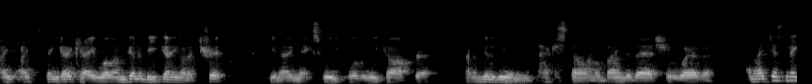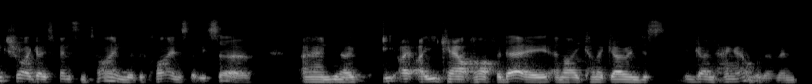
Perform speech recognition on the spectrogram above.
I, I think, okay, well, I'm going to be going on a trip, you know, next week or the week after, and I'm going to be in Pakistan or Bangladesh or wherever. And I just make sure I go spend some time with the clients that we serve. And, you know, I, I eke out half a day and I kind of go and just go and hang out with them. And,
